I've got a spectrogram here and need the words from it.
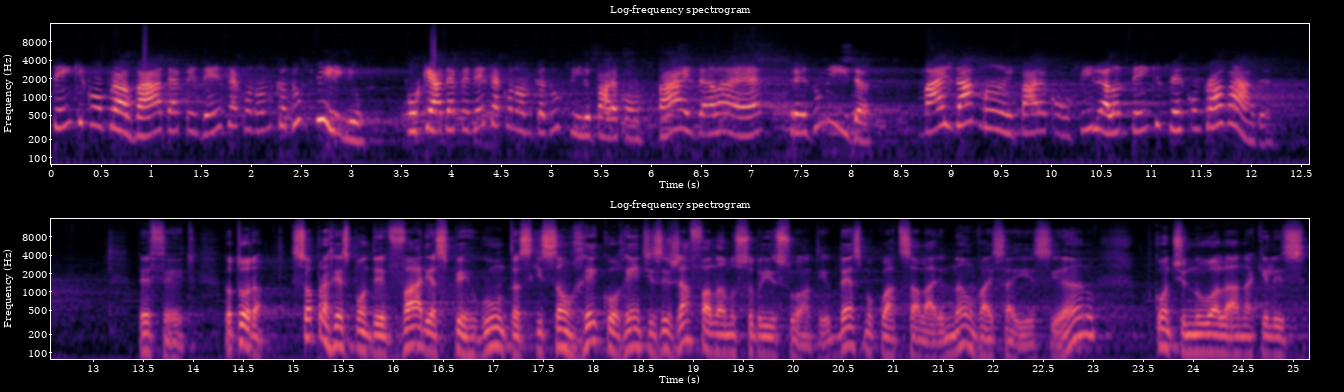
tem que comprovar a dependência econômica do filho, porque a dependência econômica do filho para com os pais, ela é presumida. Mas da mãe para com o filho, ela tem que ser comprovada. Perfeito. Doutora, só para responder várias perguntas que são recorrentes e já falamos sobre isso ontem. O 14 salário não vai sair esse ano, continua lá naqueles,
